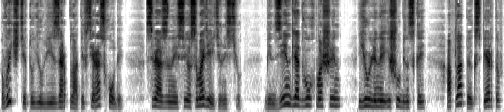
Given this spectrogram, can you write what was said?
Вычтет у Юлии из зарплаты все расходы, связанные с ее самодеятельностью, бензин для двух машин, Юлиной и Шубинской, оплату экспертов,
